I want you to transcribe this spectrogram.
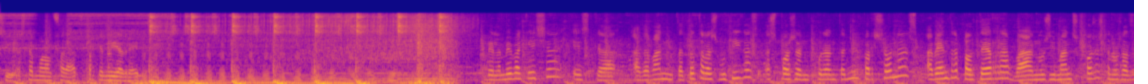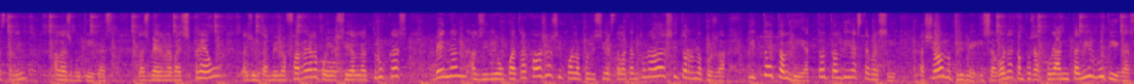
sí, estem molt enfadats perquè no hi ha dret. Bé, la meva queixa és que a davant de totes les botigues es posen 40.000 persones a vendre pel terra vanos i mans, coses que nosaltres tenim a les botigues. Les venen a baix preu, l'Ajuntament no fa res, la policia la truques, venen, els hi diuen quatre coses i quan la policia està a la cantonada s'hi tornen a posar. I tot el dia, tot el dia estem així. Això, el primer. I segona, que han posat 40.000 botigues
